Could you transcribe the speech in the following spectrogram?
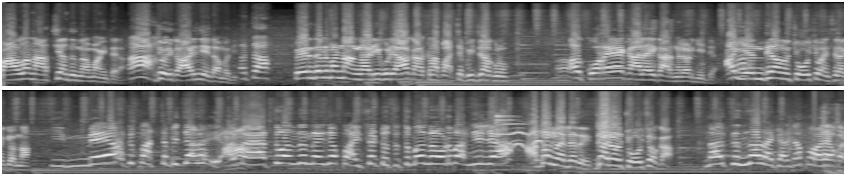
പള്ള നിറച്ച് ഞാൻ തിന്നാൻ വാങ്ങി തരാം ഒരു കാര്യം ചെയ്താൽ മതി. പെരിന്തൽമണ്ണ അങ്ങാടി കൂടി ആ കടക്കണ പച്ച പിജ്ജാക്കണു അത് കൊറേ കാലമായി കറങ്ങൽ തുടങ്ങിയിട്ട്. ആ. എന്തിനാന്ന് ചോദിച്ചു മനസ്സിലാക്കി വന്നാ? ഇമ്മേ അത് പച്ചപ്പിച്ചാണ്. നേരത്തെ വന്നു കഴിഞ്ഞാൽ പൈസ നിങ്ങളോട് പറഞ്ഞില്ല. അതൊന്നും നല്ലത് ഞാനോട് ചോദിച്ചു നോക്കാം. പോയാ. തിന്നാളേക്കാണ് ഞാൻ പോയോട്ടെ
